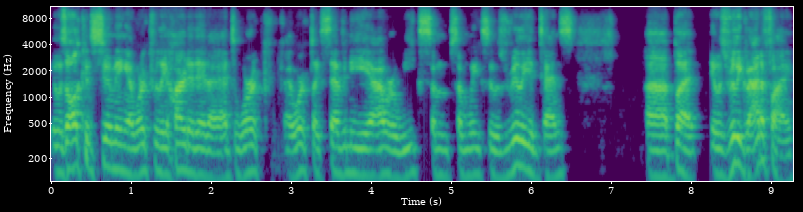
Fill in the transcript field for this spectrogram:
It was all consuming. I worked really hard at it. I had to work i worked like 70 hour weeks some some weeks. It was really intense. Uh, but it was really gratifying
